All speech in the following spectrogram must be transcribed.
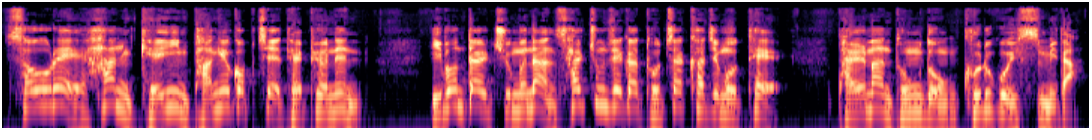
서울의 한 개인 방역업체 대표는 이번 달 주문한 살충제가 도착하지 못해 발만 동동 구르고 있습니다.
